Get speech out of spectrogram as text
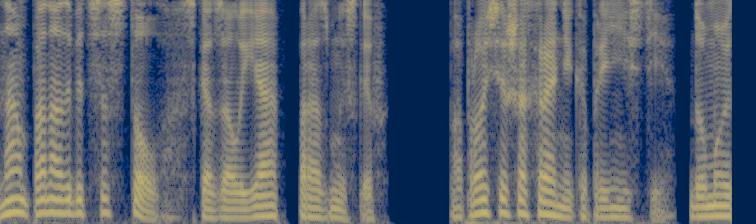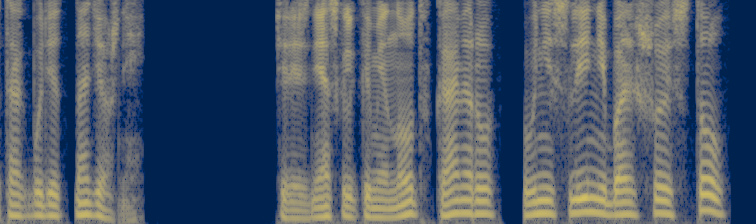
«Нам понадобится стол», — сказал я, поразмыслив. «Попросишь охранника принести. Думаю, так будет надежней». Через несколько минут в камеру внесли небольшой стол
